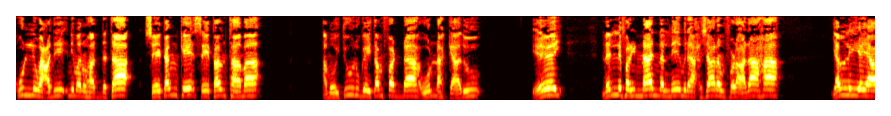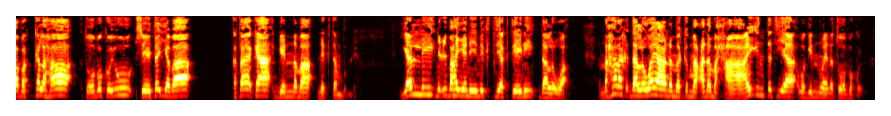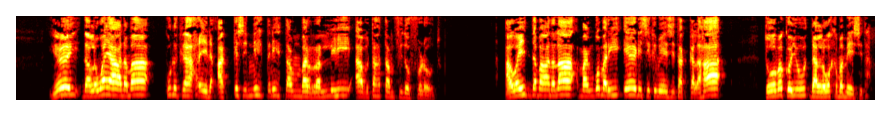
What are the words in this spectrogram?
kulli wacdi nimanu haddata seetanke seetan taama amoytunu geytan fadda wonnah kaadu. Ey nelle farinnainalnemiraaxisaanan fadhaadhaaha yalliya yaabakalaha toobokoyu seetayyaba katayaka gennama nektan bulle. Yalli nicibahyanimiktiyakteni dalwa. Naharak dalwayaanamak macna maxaay intatiya waginwayna toobokoy yey dalwayaanama kunikaaxeena akkesinihtanihtan barrallihi abtahtan fido fadhootu awahiddabaanala mango mari eedhisik meesi takkalaha toobakoyu dalwakma meesita.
